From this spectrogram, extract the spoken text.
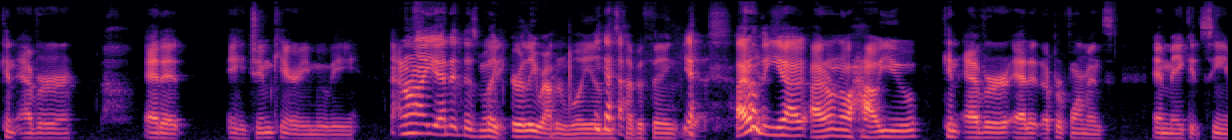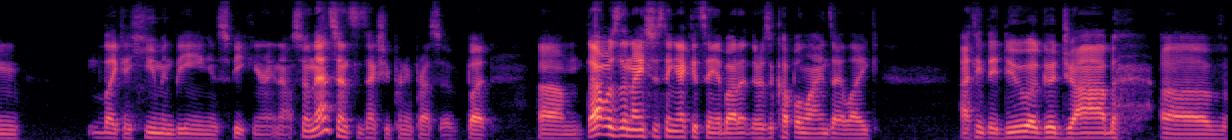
can ever edit a Jim Carrey movie. I don't know how you edit this movie. Like early Robin Williams Yeah. type of thing. Yeah. Yes. I don't Yes. think yeah. I don't know how you can ever edit a performance and make it seem like a human being is speaking right now. So in that sense, it's actually pretty impressive. But um, that was the nicest thing I could say about it. There's a couple lines I like. I think they do a good job of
